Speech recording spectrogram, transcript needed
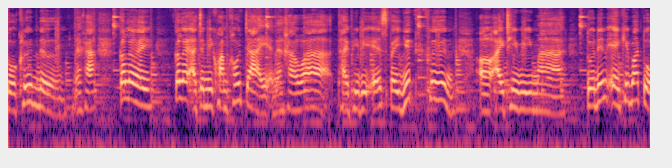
ตัวคลื่นเดิมนะคะ ก็เลยก็เลยอาจจะมีความเข้าใจนะคะว่าไทย PBS ไปยึดคลื่นไอทีวีมา ตัวเด่นเองคิดว่าตัว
